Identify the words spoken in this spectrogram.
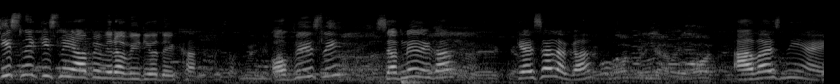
किसने किसने यहाँ पे मेरा वीडियो देखा? ऑब्वियसली सबने देखा। कैसा लगा? आवाज़ नहीं आई।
